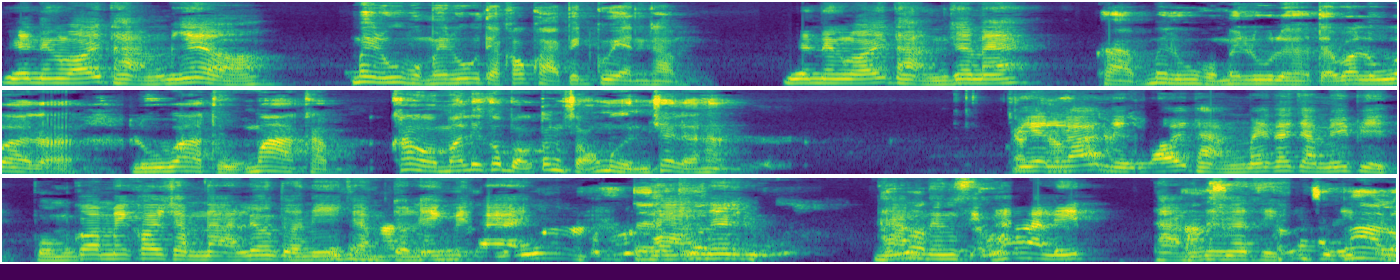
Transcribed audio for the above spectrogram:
เวียนหนึ่งร้อยถังไม่ใช่เหรอไม่รู้ผมไม่รู้แต่เขาขายเป็นเกวียนครับเวียนหนึ่งร้อยถังใช่ไหมครับไม่รู้ผมไม่รู้เลย แต่ว่ารู้ว่ารู้ว่าถูกมากครับข้าวหอมมะลิเขาบอกต้องสองหมื่นใช่เหรอฮะ เวียนละหนึ่งร้อยถังไหมถ้าจำไม่ผิด ผมก็ไม่ค่อยชำนาญเรื่องตัวนี้จำตัวเลขไม่ได้รู้ว่าแต่ถังรู้หว่านึ่งถังหนึ่งสิบห้าลิตรถังหนึ่งอะสิบสิบห้าโล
